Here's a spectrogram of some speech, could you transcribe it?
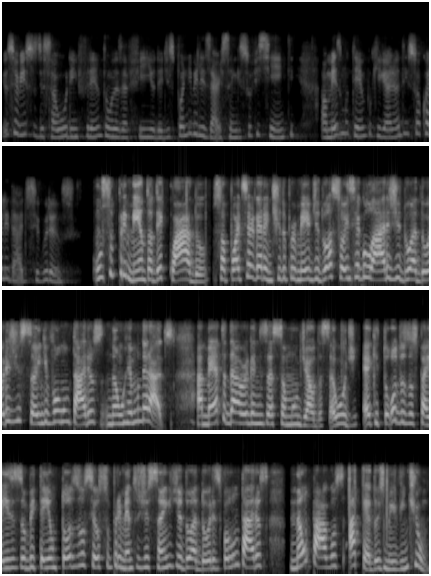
e os serviços de saúde enfrentam o desafio de disponibilizar sangue suficiente ao mesmo tempo que garantem sua qualidade e segurança. Um suprimento adequado só pode ser garantido por meio de doações regulares de doadores de sangue voluntários não remunerados. A meta da Organização Mundial da Saúde é que todos os países obtenham todos os seus suprimentos de sangue de doadores voluntários não pagos até 2021.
